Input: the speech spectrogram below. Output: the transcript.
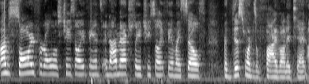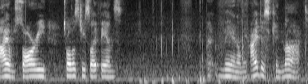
I'm sorry for all those Chase Elliott fans, and I'm actually a Chase Elliott fan myself, but this one's a 5 out of 10. I am sorry to all those Chase Elliott fans. But man, I mean, I just cannot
